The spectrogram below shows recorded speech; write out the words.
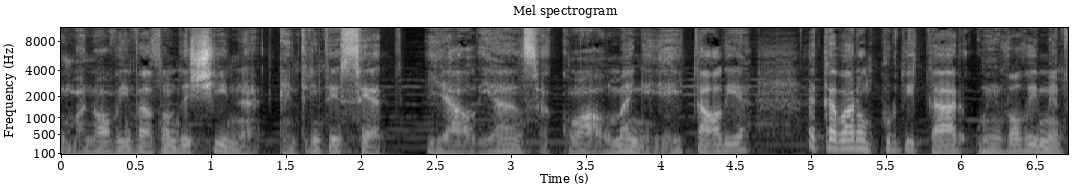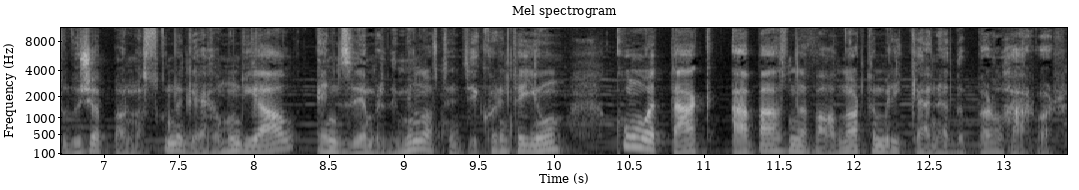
Uma nova invasão da China em 37 e a aliança com a Alemanha e a Itália acabaram por ditar o envolvimento do Japão na Segunda Guerra Mundial, em dezembro de 1941, com o ataque à base naval norte-americana de Pearl Harbor.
